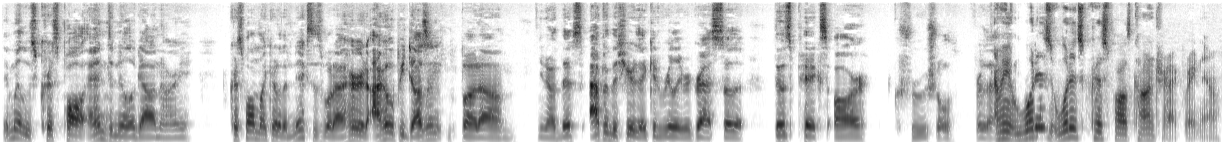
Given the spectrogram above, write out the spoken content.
They might lose Chris Paul and Danilo Gallinari. Chris Paul might go to the Knicks, is what I heard. I hope he doesn't, but um, you know, this after this year, they could really regress. So that those picks are crucial for them. I mean, what is what is Chris Paul's contract right now?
